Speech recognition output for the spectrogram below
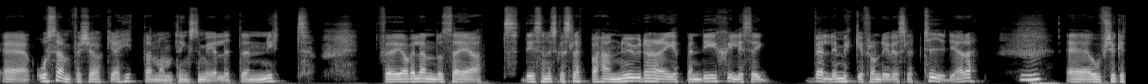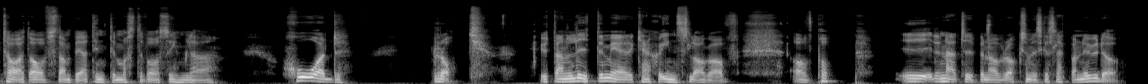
Eh, och sen försöka hitta någonting som är lite nytt. För jag vill ändå säga att det som vi ska släppa här nu, den här EPn, det skiljer sig väldigt mycket från det vi har släppt tidigare. Mm. Eh, och försöker ta ett avstamp i att det inte måste vara så himla hård rock. Utan lite mer kanske inslag av, av pop i den här typen av rock som vi ska släppa nu då.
